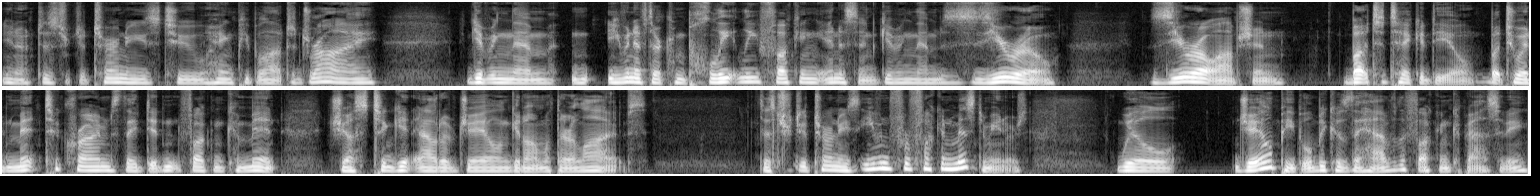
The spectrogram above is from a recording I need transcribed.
you know district attorneys to hang people out to dry giving them even if they're completely fucking innocent giving them zero zero option but to take a deal but to admit to crimes they didn't fucking commit just to get out of jail and get on with their lives district attorneys even for fucking misdemeanors will jail people because they have the fucking capacity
